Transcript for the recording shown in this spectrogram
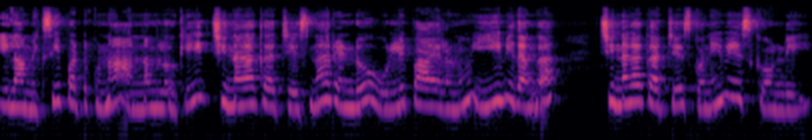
ఇలా మిక్సీ పట్టుకున్న అన్నంలోకి చిన్నగా కట్ చేసిన రెండు ఉల్లిపాయలను ఈ విధంగా చిన్నగా కట్ చేసుకొని వేసుకోండి.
